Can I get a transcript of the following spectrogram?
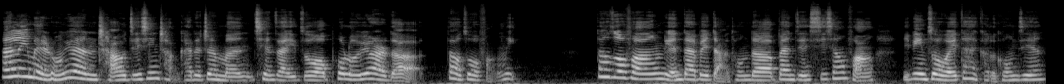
安利美容院朝街心敞开的正门，嵌在一座破落院的倒座房里。大作坊连带被打通的半间西厢房一并作为待客的空间，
